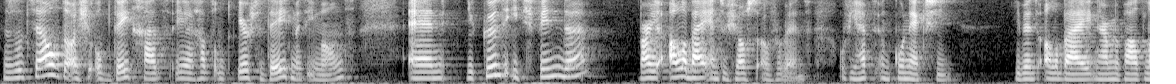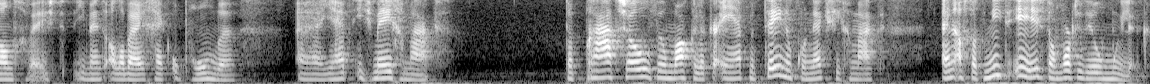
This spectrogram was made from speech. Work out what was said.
Dus hetzelfde als je op date gaat, je gaat op eerste date met iemand en je kunt iets vinden waar je allebei enthousiast over bent. Of je hebt een connectie. Je bent allebei naar een bepaald land geweest. Je bent allebei gek op honden. Uh, je hebt iets meegemaakt. Dat praat zoveel makkelijker en je hebt meteen een connectie gemaakt. En als dat niet is, dan wordt het heel moeilijk.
